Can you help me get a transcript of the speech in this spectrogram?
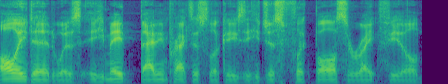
all he did was he made batting practice look easy. He just flicked balls to right field,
